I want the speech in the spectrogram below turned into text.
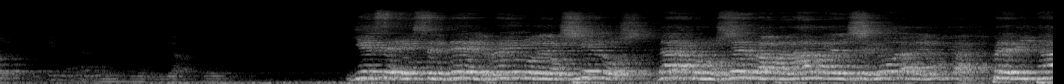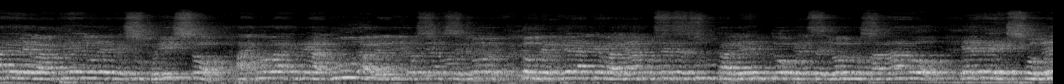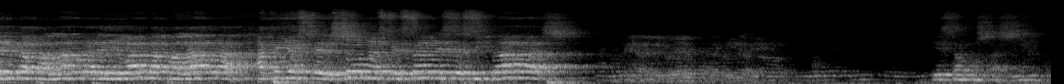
Y es de extender el reino de los cielos, dar a conocer la palabra del Señor, aleluya, predicar el Evangelio de Jesucristo a toda criatura, bendito sea el Señor, donde quiera que vayamos, ese es un talento que el Señor nos ha dado, es de exponer la palabra, de llevar la palabra a aquellas personas que están necesitadas. ¿Qué estamos haciendo?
